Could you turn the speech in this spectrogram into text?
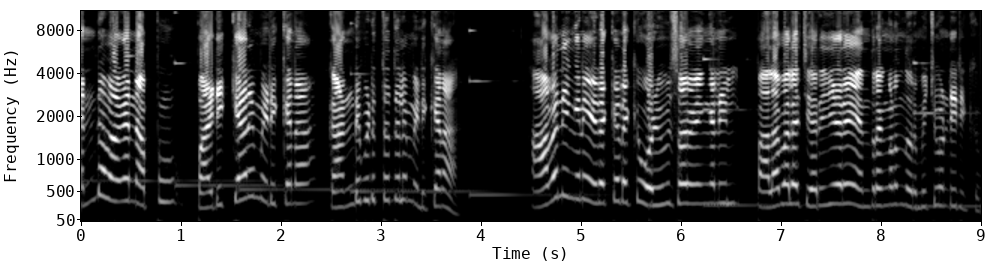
എന്റെ മകൻ അപ്പു പഠിക്കാനും മിടുക്കനാ കണ്ടുപിടുത്തത്തിലും മിടുക്കനാ. അവൻ ഇങ്ങനെ ഇടക്കിടക്ക് ഒഴിവു സമയങ്ങളിൽ പല പല ചെറിയ ചെറിയ യന്ത്രങ്ങളും നിർമ്മിച്ചുകൊണ്ടിരിക്കും.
